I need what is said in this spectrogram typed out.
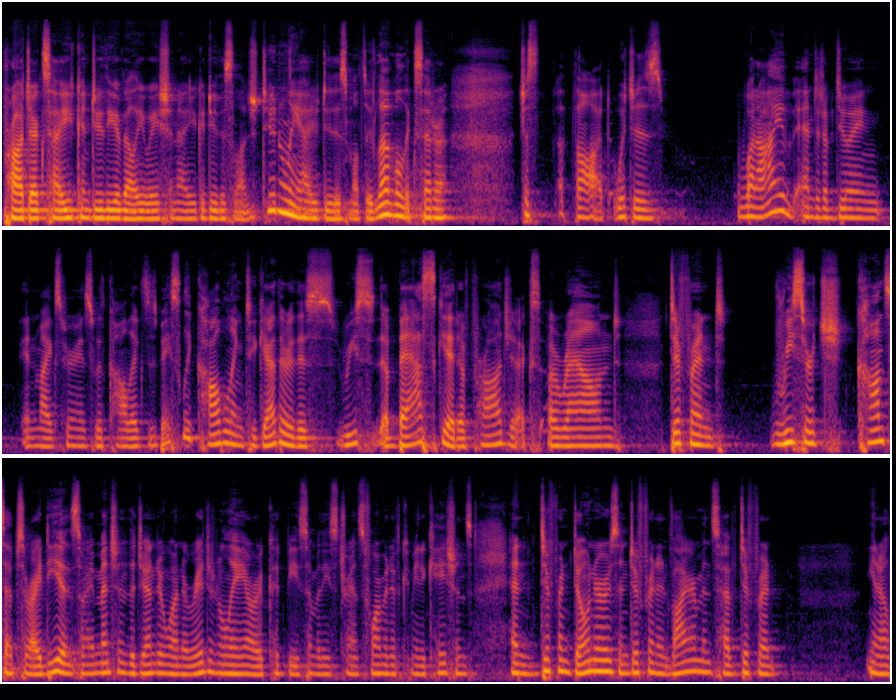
projects, how you can do the evaluation, how you can do this longitudinally, how you do this multi-level, et cetera. Just a thought, which is what I've ended up doing in my experience with colleagues is basically cobbling together this a basket of projects around different research concepts or ideas. So I mentioned the gender one originally, or it could be some of these transformative communications. And different donors and different environments have different, you know,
